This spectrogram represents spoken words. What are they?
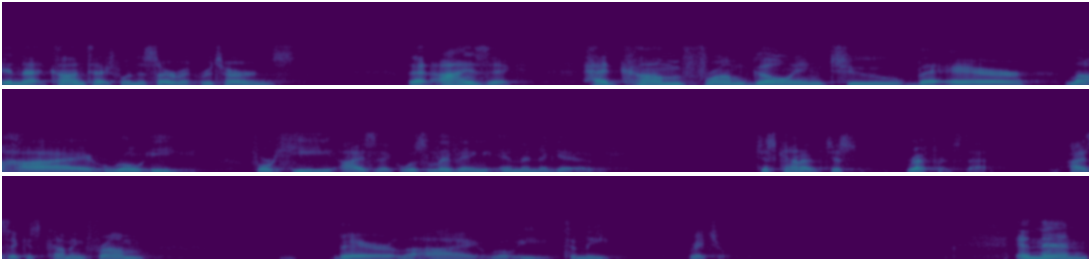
in that context, when the servant returns, that Isaac had come from going to Be'er Lahai Roi, for he, Isaac, was living in the Negev. Just kind of just reference that. Isaac is coming from Ber Lai Roi to meet Rachel. And then,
